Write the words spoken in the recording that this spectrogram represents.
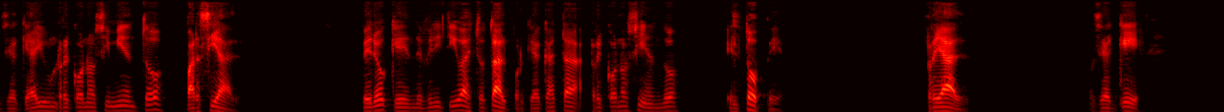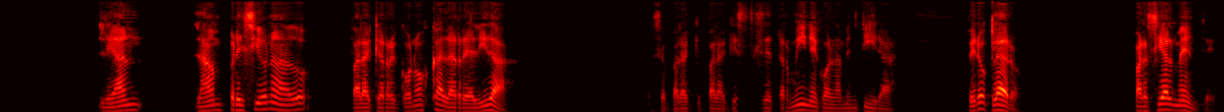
O sea que hay un reconocimiento parcial, pero que en definitiva es total, porque acá está reconociendo el tope real. O sea que le han, la han presionado para que reconozca la realidad. O sea, para que, para que se termine con la mentira. Pero claro, parcialmente,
